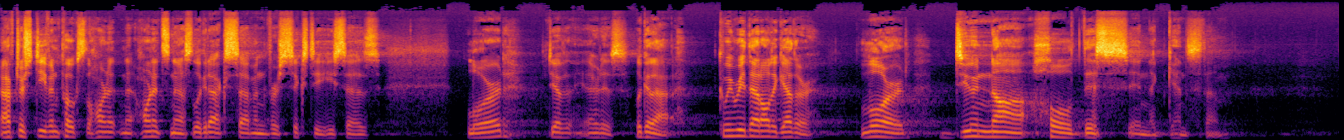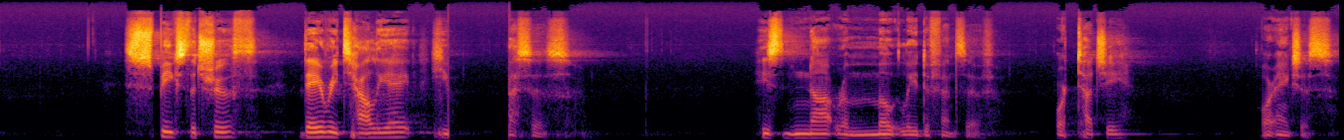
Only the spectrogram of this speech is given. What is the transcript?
After Stephen pokes the hornet, hornet's nest, look at Acts 7, verse 60. He says, Lord, do you have, there it is. Look at that. Can we read that all together? Lord, do not hold this sin against them. Speaks the truth, they retaliate, he blesses. He's not remotely defensive or touchy or anxious.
